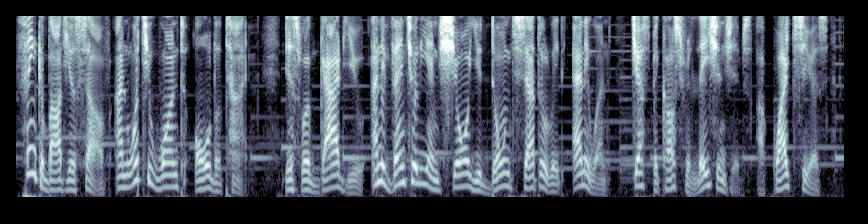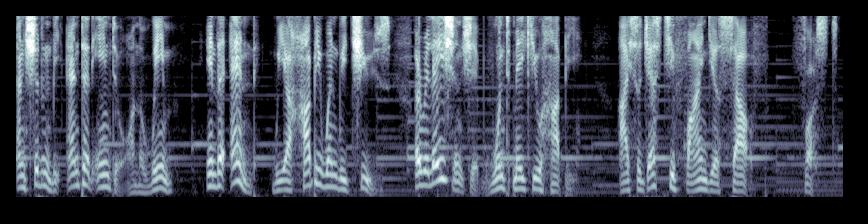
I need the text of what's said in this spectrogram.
Think about yourself and what you want all the time. This will guide you and eventually ensure you don't settle with anyone just because relationships are quite serious and shouldn't be entered into on a whim. In the end, we are happy when we choose. A relationship won't make you happy. I suggest you find yourself first.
